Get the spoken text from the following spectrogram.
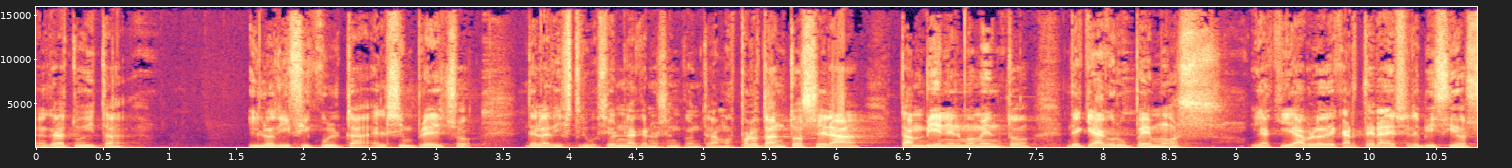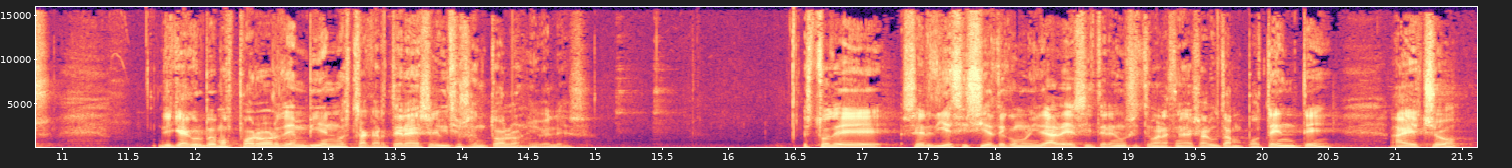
eh, gratuita y lo dificulta el simple hecho de la distribución en la que nos encontramos. Por lo tanto, será también el momento de que agrupemos, y aquí hablo de cartera de servicios, de que agrupemos por orden bien nuestra cartera de servicios en todos los niveles. Esto de ser 17 comunidades y tener un sistema nacional de salud tan potente ha hecho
